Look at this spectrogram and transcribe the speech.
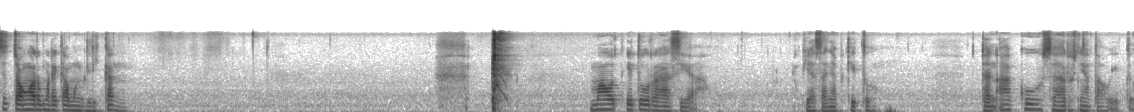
cecongor mereka menggelikan. Maut itu rahasia. Biasanya begitu. Dan aku seharusnya tahu itu.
